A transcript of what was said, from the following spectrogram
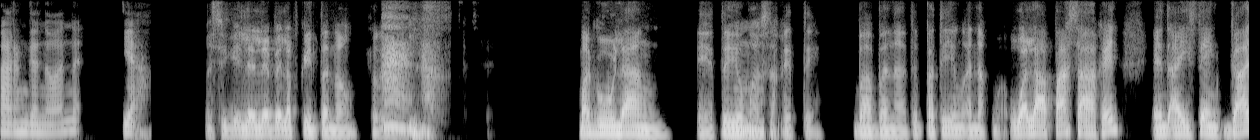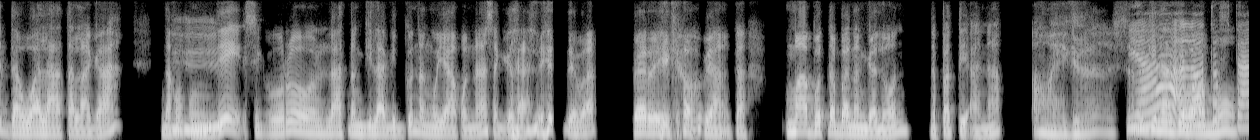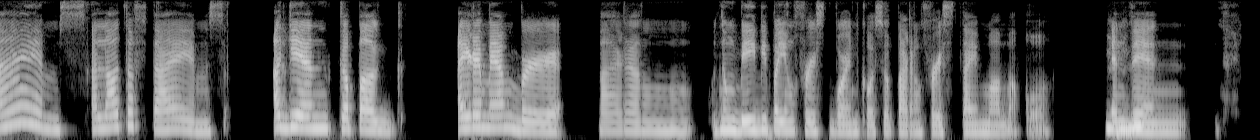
Parang ganon. Yeah. Ah, Sige, le-level up ko yung tanong. Magulang. Ito yung Mm. masakit eh. Baba natin, pati yung anak mo. Wala pa sa akin and I thank God na wala talaga. Naku, kung Mhm. hindi, siguro lahat ng gilagid ko nanguya ko na sa galit, di ba? Pero ikaw, Bianca, umabot na ba ng ganon? Na pati anak? Oh my gosh. Ano Yeah, a ginagawa lot mo? of times. A lot of times. Again, kapag I remember parang nung baby pa yung firstborn ko, so parang first time mom ako. And Mhm. then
